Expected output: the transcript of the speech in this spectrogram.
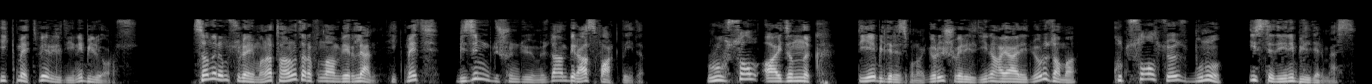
hikmet verildiğini biliyoruz. Sanırım Süleyman'a Tanrı tarafından verilen hikmet bizim düşündüğümüzden biraz farklıydı. Ruhsal aydınlık diyebiliriz buna. Görüş verildiğini hayal ediyoruz ama kutsal söz bunu istediğini bildirmez.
